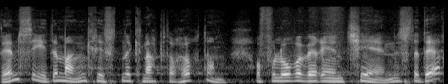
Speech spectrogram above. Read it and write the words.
Det er en side mange kristne knapt har hørt om. Å få lov å være i en tjeneste der.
